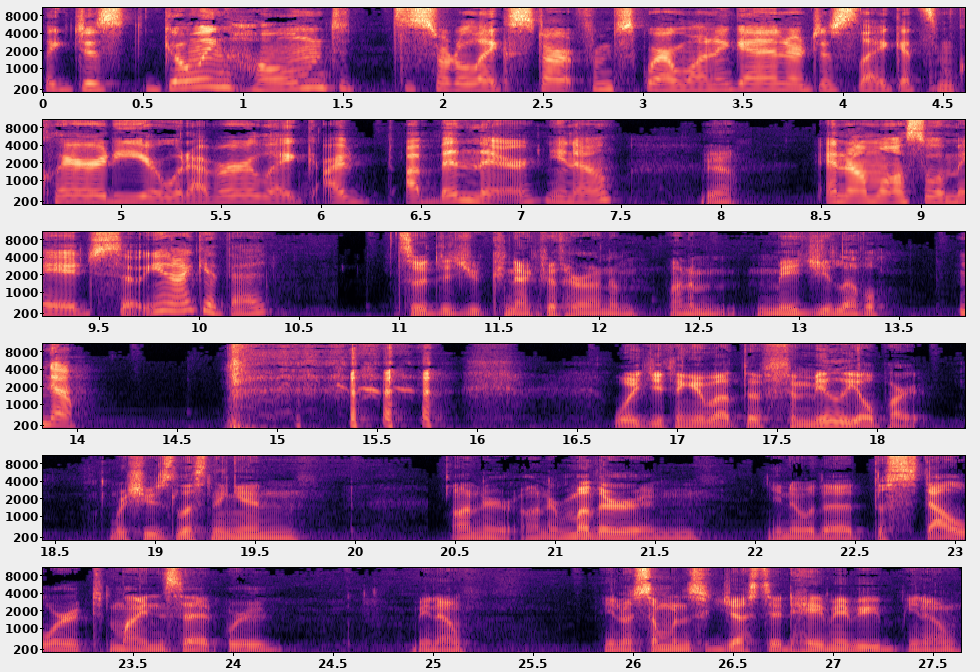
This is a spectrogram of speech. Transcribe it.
like, just going home to, to sort of, like, start from square one again or just, like, get some clarity or whatever, like, I've, I've been there, you know? yeah. And I'm also a mage, so, you know, I get that. So did you connect with her on a on a magey level? No. What did you think about the familial part, where she was listening in on her on her mother, and you know the the stalwart mindset, where you know, you know, someone suggested, hey, maybe you know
